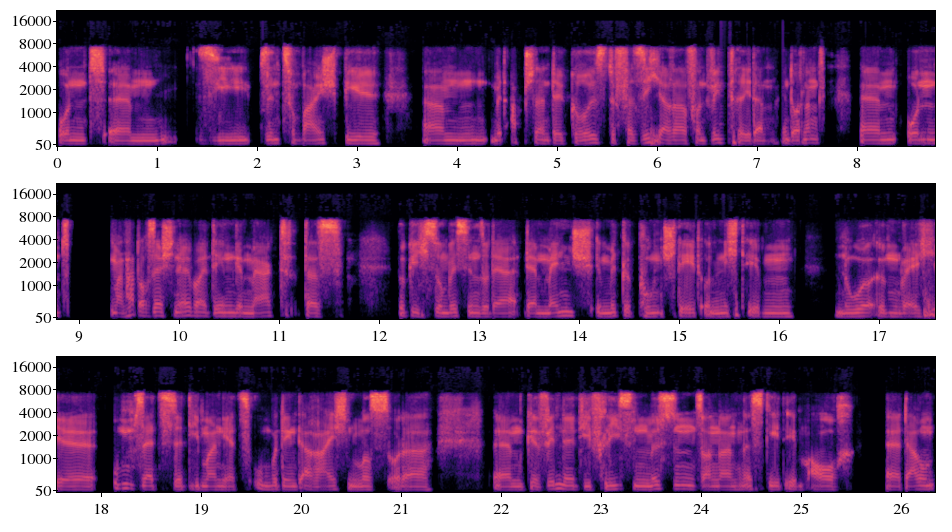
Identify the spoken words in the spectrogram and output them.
und ähm, sie sind zum Beispiel ähm, mit Abstand der größte Versicherer von Windrädern in Deutschland. Ähm, und man hat auch sehr schnell bei denen gemerkt, dass wirklich so ein bisschen so der, der Mensch im Mittelpunkt steht und nicht eben nur irgendwelche Umsätze, die man jetzt unbedingt erreichen muss oder ähm, Gewinne, die fließen müssen, sondern es geht eben auch äh, darum,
